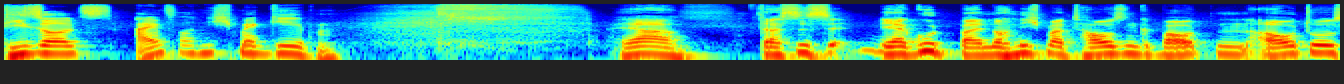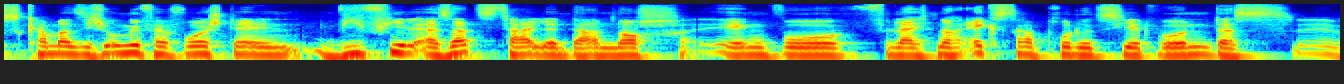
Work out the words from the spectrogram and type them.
die soll es einfach nicht mehr geben. Ja, das ist, ja gut, bei noch nicht mal 1000 gebauten Autos kann man sich ungefähr vorstellen, wie viel Ersatzteile da noch irgendwo vielleicht noch extra produziert wurden. Das äh,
